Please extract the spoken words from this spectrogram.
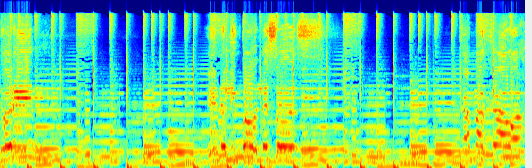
dorin enolimbaolesos kamakawa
